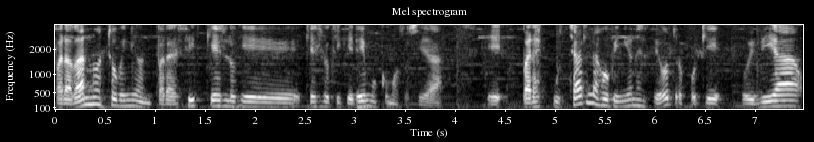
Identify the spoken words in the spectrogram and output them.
para dar nuestra opinión, para decir qué es lo que, qué es lo que queremos como sociedad. eh, para escuchar las opiniones de otros, porque hoy día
